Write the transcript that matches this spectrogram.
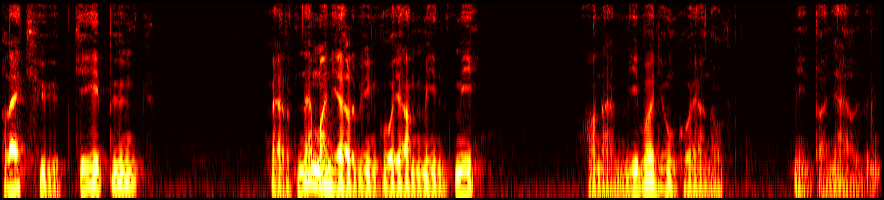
Leghűbb képünk, mert nem a nyelvünk olyan, mint mi, hanem mi vagyunk olyanok, mint a nyelvünk.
